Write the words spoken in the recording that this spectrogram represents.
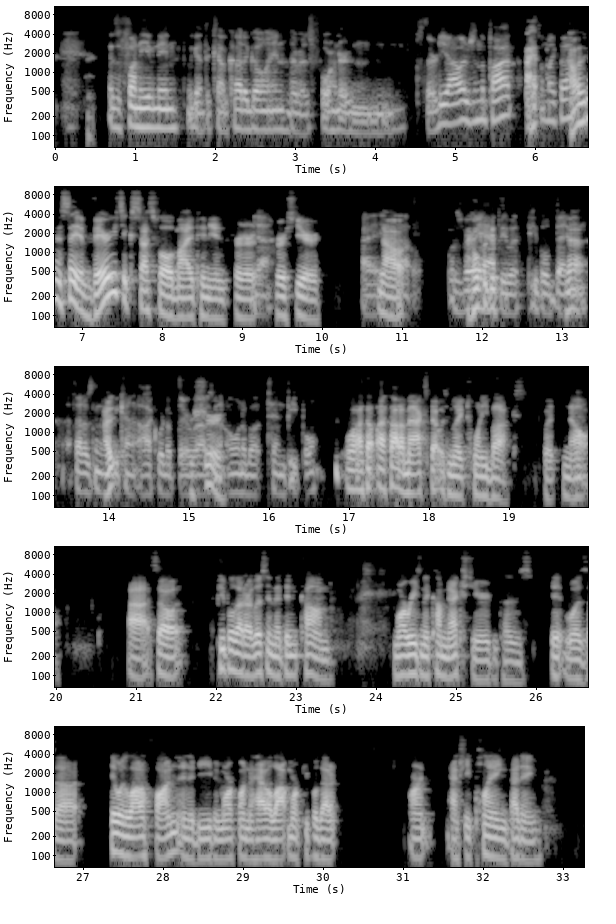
was a fun evening. We got the Calcutta going. There was four hundred and thirty dollars in the pot, I- something like that. I was going to say, a very successful, in my opinion, for Yeah. first year. I Now, uh, was very happy gets- with people betting. Yeah. I thought it was going to be kind of awkward up there For where I sure. was going to own about ten people. Well, I thought I thought a max bet was gonna be like twenty bucks, but no. Uh, so people that are listening that didn't come, more reason to come next year because it was uh it was a lot of fun and it'd be even more fun to have a lot more people that aren't actually playing betting.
